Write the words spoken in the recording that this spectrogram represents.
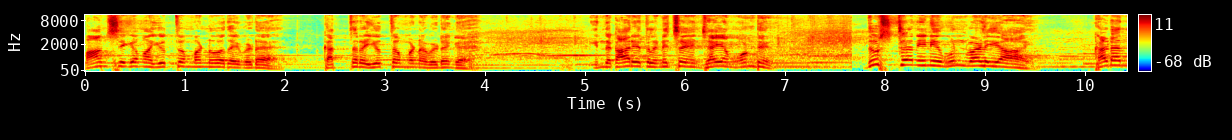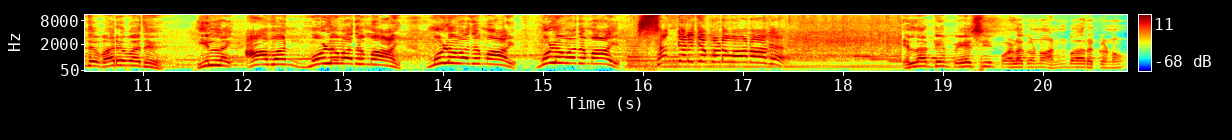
மாம்சிகமா யுத்தம் பண்ணுவதை விட கத்தரை யுத்தம் பண்ண விடுங்க. இந்த காரியத்தில் நிச்சயம் ஜெயம் உண்டு. துஷ்டன் இனி உன் வழியாய் கடந்து வருவது இல்லை. அவன் முழுவதுமாய் முழுவதுமாய் முழுவதுமாய் சங்கரிக்கப்படுவானாக. எல்லாத்தையும் பேசி பழகணும் அன்பா இருக்கணும்.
